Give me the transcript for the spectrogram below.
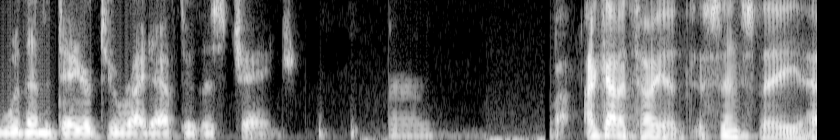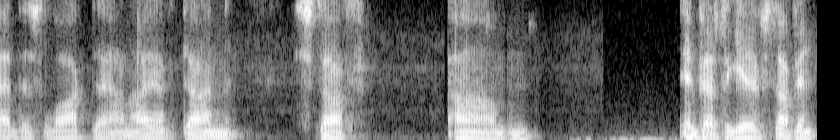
within a day or two right after this change. I got to tell you, since they had this lockdown, I have done stuff, um, investigative stuff in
